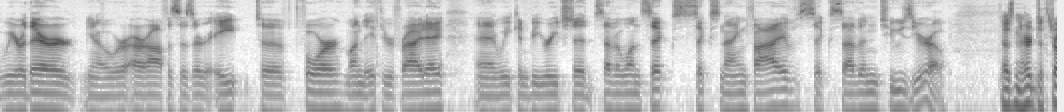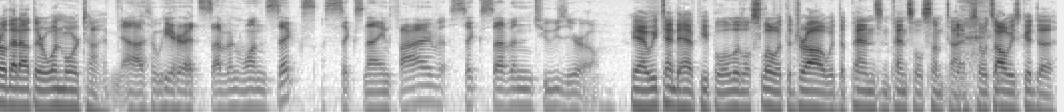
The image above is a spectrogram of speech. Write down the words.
we are there. You know, our offices are eight to four Monday through Friday, and we can be reached at 716-695-6720. Doesn't hurt to throw that out there one more time. Uh, we are at 716 695 6720. Yeah, we tend to have people a little slow at the draw with the pens and pencils sometimes, so it's always good to,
